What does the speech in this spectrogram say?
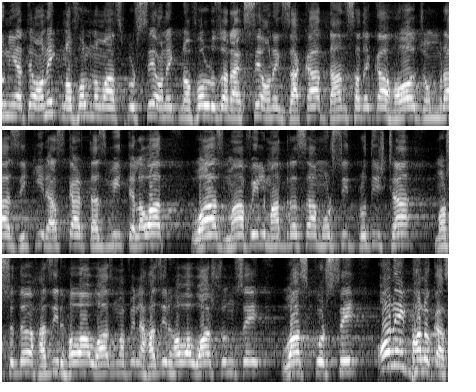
দুনিয়াতে অনেক নফল নামাজ পড়ছে, অনেক নফল রোজা রাখছে, অনেক জাকাত দান, সাদেকা, হজ ওমরা জিকির আসকার তাজবি, তেলাওয়াত, ওয়াজ, মাহফিল, মাদ্রাসা, মসজিদ, প্রতিষ্ঠা, মসজিদে হাজির হওয়া, ওয়াজ মাহফিলে হাজির হওয়া, ওয়াজ শুনছে, ওয়াজ করছে, অনেক ভালো কাজ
